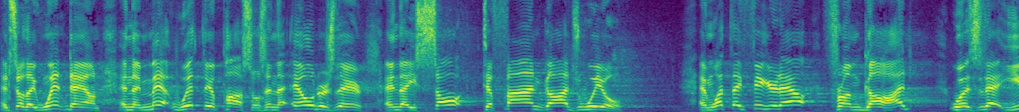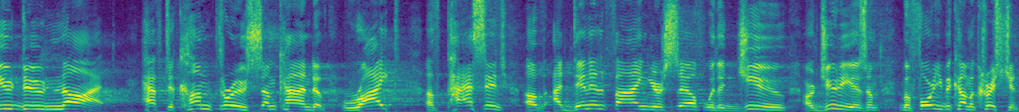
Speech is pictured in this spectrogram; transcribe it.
And so they went down and they met with the apostles and the elders there, and they sought to find God's will. And what they figured out from God was that you do not have to come through some kind of rite of passage of identifying yourself with a Jew or Judaism before you become a Christian.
